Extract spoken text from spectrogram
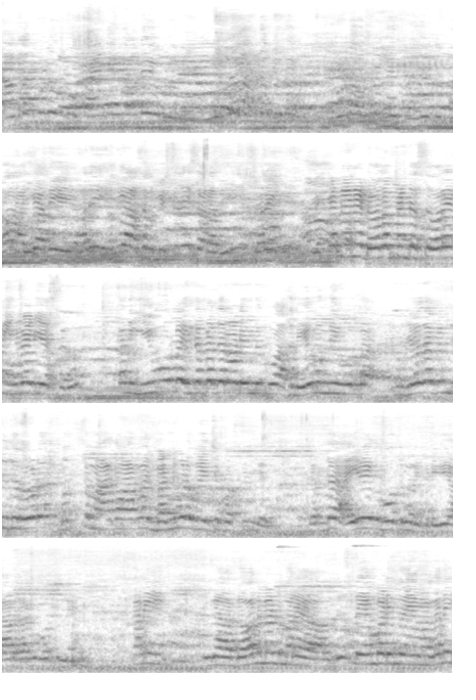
దాంట్లో కూడా ఇంకో పాయింట్ ఏంటంటే అది అది ఇంకా అసలు మిస్టరీ సార్ అది. సరే ఎక్కడైనా డెవలప్మెంట్ వస్తే ఎవరైనా ఇన్వైట్ చేస్తారు. కానీ ఈ ఊర్లో ఇంత పెద్ద రోడ్ ఎందుకు? అసలు ఏముంది ఈ ఊర్లో? దేవదాపి నుంచి రోడ్ మొత్తం ఆకం ఆకం బండి కూడా పోయే పరిస్థితి లేదు. పెద్ద హైవేకి పోతున్నారు కానీ ఇక గవర్నమెంట్ మరి దృష్టిలో ఏం పడిందో ఏమో కానీ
